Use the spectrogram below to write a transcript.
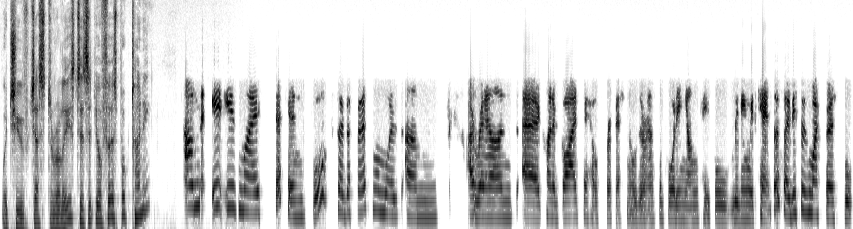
which you've just released. Is it your first book, Toni? Um, it is my second book. So the first one was um, around a kind of guide for health professionals around supporting young people living with cancer. So this is my first book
